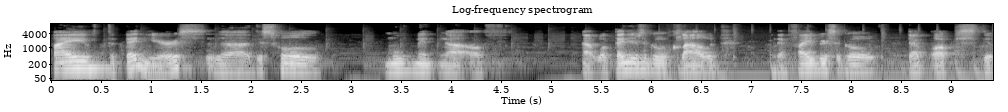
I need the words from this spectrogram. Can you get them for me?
five to ten years, uh, this whole movement nga of uh, well, ten years ago, cloud, and then five years ago, DevOps, di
